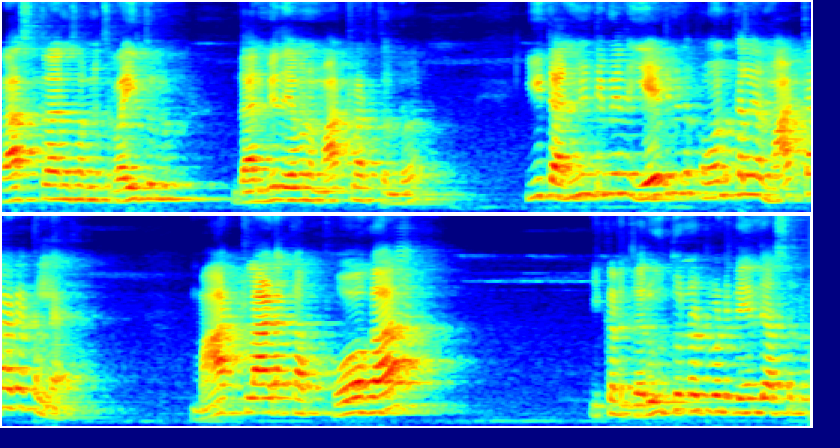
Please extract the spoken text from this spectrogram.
రాష్ట్రానికి సంబంధించిన రైతులు? దాని మీద ఏమైనా మాట్లాడుతుండ్రో వీటన్నింటి మీద ఏటి మీద పవన్ కళ్యాణ్ మాట్లాడటలే. మాట్లాడకపోగా ఇక్కడ జరుగుతున్నటువంటిది ఏంది అసలు?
